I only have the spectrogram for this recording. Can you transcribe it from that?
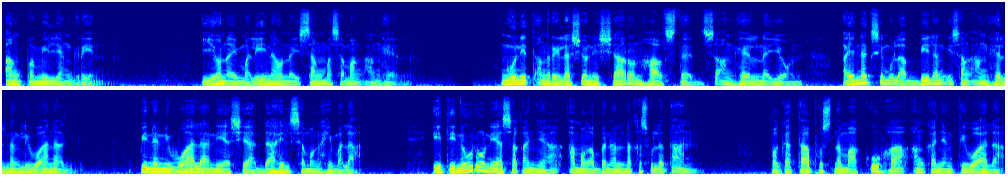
ang pamilyang Green. Iyon ay malinaw na isang masamang anghel. Ngunit ang relasyon ni Sharon Halstead sa anghel na iyon ay nagsimula bilang isang anghel ng liwanag. Pinaniwala niya siya dahil sa mga himala. Itinuro niya sa kanya ang mga banal na kasulatan Pagkatapos na makuha ang kanyang tiwala,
